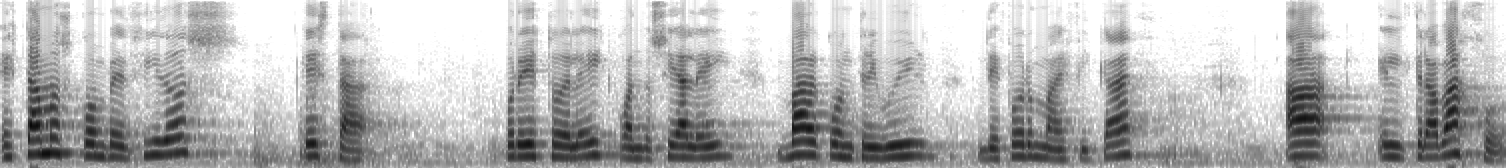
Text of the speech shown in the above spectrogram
Estamos convencidos que este proyecto de ley, cuando sea ley, va a contribuir de forma eficaz a el trabajo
